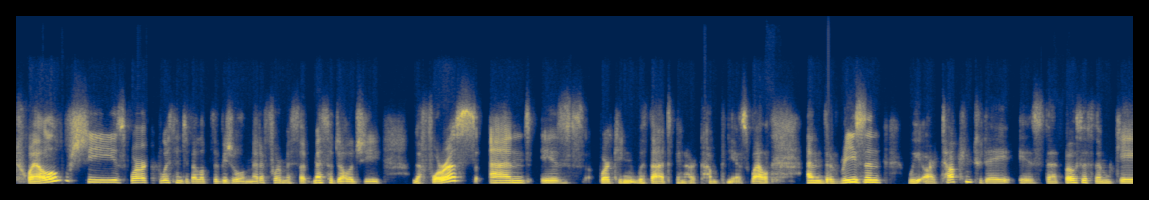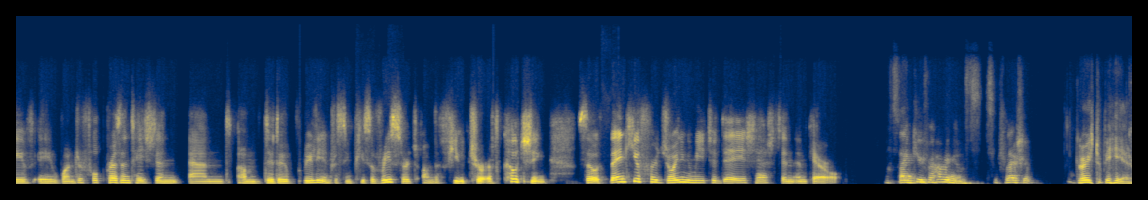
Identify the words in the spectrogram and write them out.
12, she's worked with and developed the visual metaphor method methodology, Lephorus, and is working with that in her company as well. And the reason we are talking today is that both of them gave a wonderful presentation and um, did a really interesting piece of research on the future of coaching. So thank you for joining me today, Kerstin and Carol. Thank you for having us. It's a pleasure. Great to be here.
